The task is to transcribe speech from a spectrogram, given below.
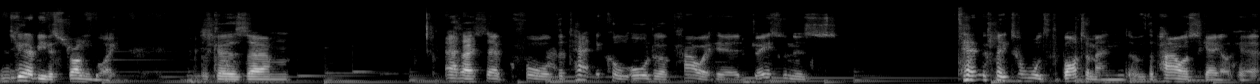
You're going to be the strong boy. Be because um, as I said before, the technical order of power here, Jason is technically towards the bottom end of the power scale here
